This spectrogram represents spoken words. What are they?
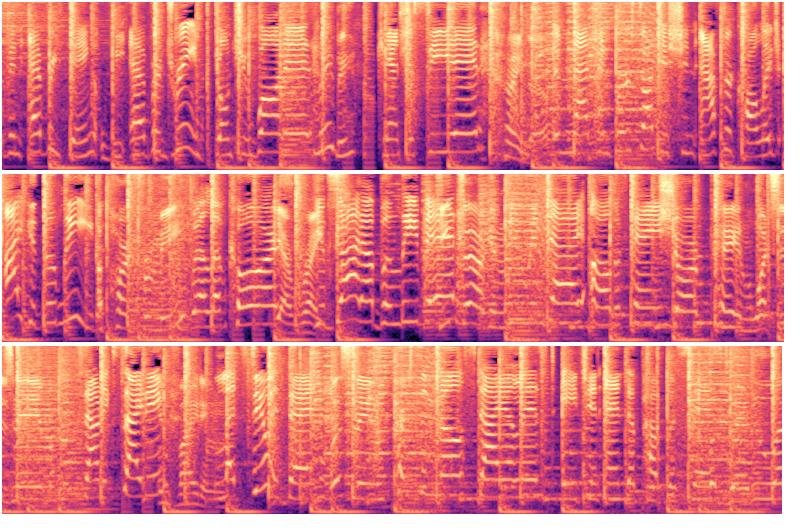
having everything we ever dreamed. Don't you want it? Maybe. Can't you see it? Kinda. Imagine first audition after college, I get the lead. Apart from me? Well, of course. Yeah, right. You've gotta believe it. Keep talking. Do and die, all the fame. Sharpay and what's his name? Sound exciting? Inviting. Let's do it then. Listening. Personal stylist, agent, and a publicist. But where do I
